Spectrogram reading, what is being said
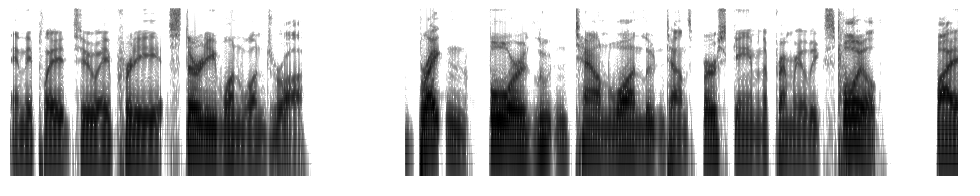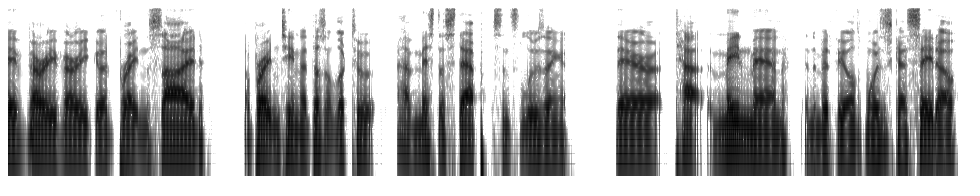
and they played to a pretty sturdy 1 1 draw. Brighton 4, Luton Town 1. Luton Town's first game in the Premier League spoiled by a very, very good Brighton side. A Brighton team that doesn't look to have missed a step since losing their ta- main man in the midfield, Moises Caicedo,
